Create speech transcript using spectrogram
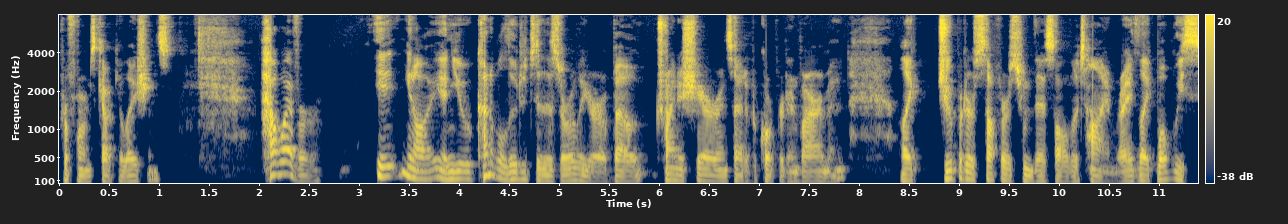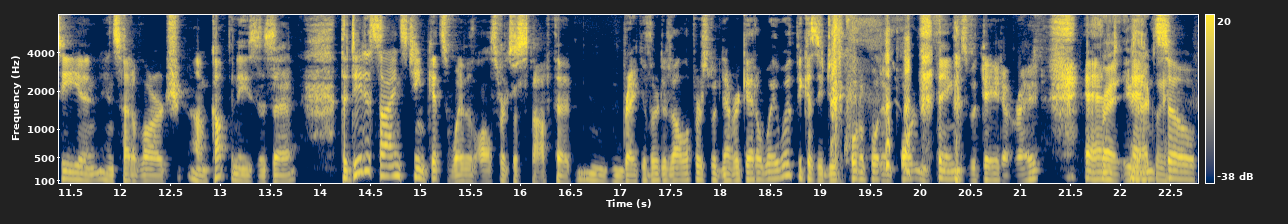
performs calculations. However, it, you know, and you kind of alluded to this earlier about trying to share inside of a corporate environment. Like Jupyter suffers from this all the time, right? Like what we see in, inside of large um, companies is that the data science team gets away with all sorts of stuff that regular developers would never get away with because they do quote unquote important things with data, right? And, right, exactly. and so,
